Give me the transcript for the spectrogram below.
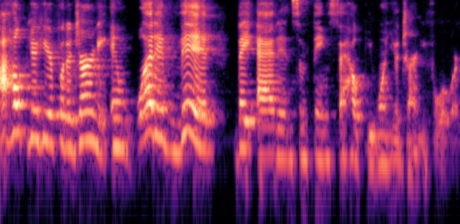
I hope you're here for the journey. And what if then they add in some things to help you on your journey forward?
